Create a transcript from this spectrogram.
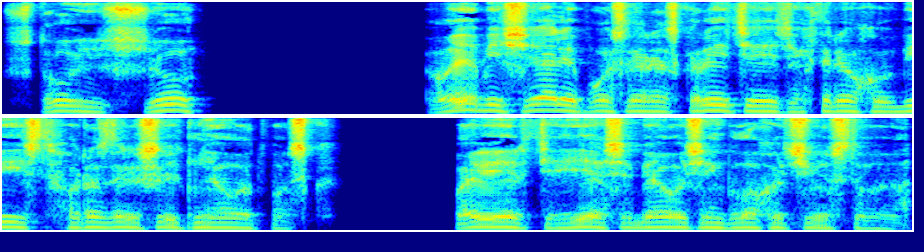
«Что еще?» «Вы обещали после раскрытия этих трех убийств разрешить мне отпуск. Поверьте, я себя очень плохо чувствую».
